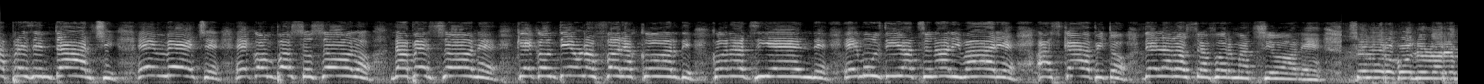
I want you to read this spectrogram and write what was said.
rappresentarci e invece è composto solo da persone che continuano a fare accordi con aziende e multinazionali varie a scapito della nostra formazione. Se loro vogliono una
